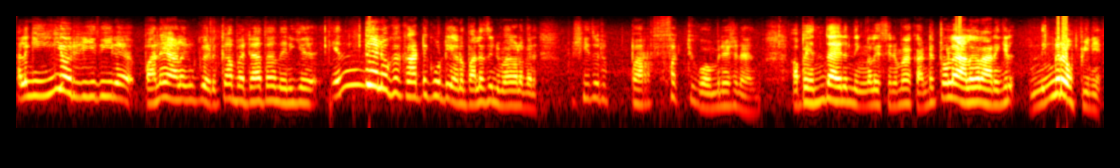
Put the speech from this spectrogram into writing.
അല്ലെങ്കിൽ ഈ ഒരു രീതിയിൽ പല ആളുകൾക്കും എടുക്കാൻ പറ്റാത്തതെന്ന് എനിക്ക് എന്തെങ്കിലുമൊക്കെ കാട്ടിക്കൂട്ടിയാണ് പല സിനിമകളും വരുന്നത്. പക്ഷേ ഇതൊരു പെർഫെക്റ്റ് കോമ്പിനേഷൻ ആയിരുന്നു. അപ്പോൾ എന്തായാലും നിങ്ങൾ ഈ സിനിമ കണ്ടിട്ടുള്ള ആളുകളാണെങ്കിൽ നിങ്ങളുടെ ഒപ്പീനിയൻ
